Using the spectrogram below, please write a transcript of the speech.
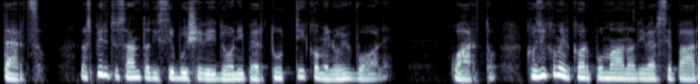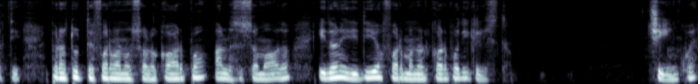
Terzo, lo Spirito Santo distribuisce dei doni per tutti come Lui vuole. Quarto, così come il corpo umano ha diverse parti, però tutte formano un solo corpo, allo stesso modo i doni di Dio formano il corpo di Cristo. 5.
